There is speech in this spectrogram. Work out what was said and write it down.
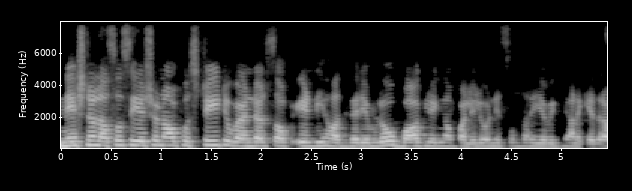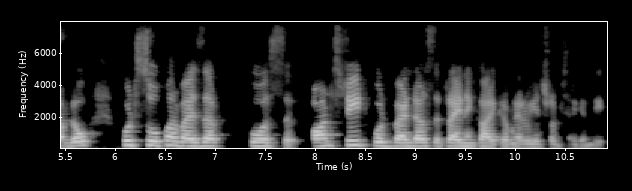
National association of street vendors of India ఆధ్వర్యంలో బాగ్లింగంపల్లిలోని సుందరయ్య విజ్ఞాన కేంద్రంలో food supervisor course on street food vendors training కార్యక్రమం నిర్వహించడం జరిగింది.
